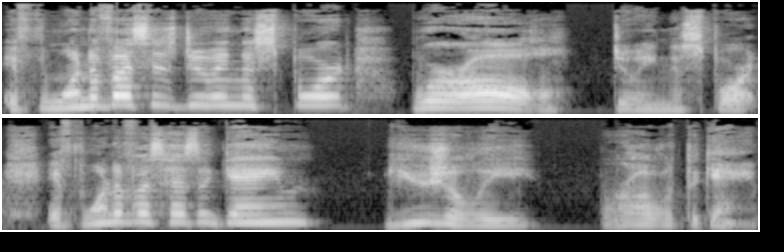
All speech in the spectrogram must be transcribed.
If one of us is doing a sport, we're all doing the sport. If one of us has a game, usually we're all at the game.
